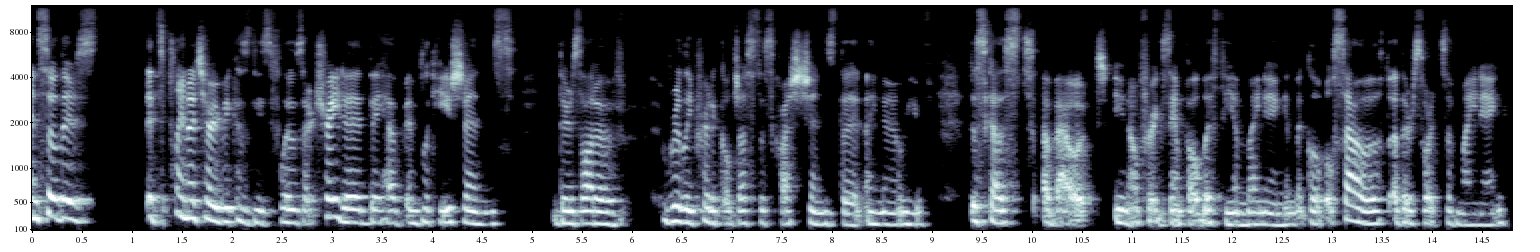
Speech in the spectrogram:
And so there's, it's planetary because these flows are traded, they have implications. There's a lot of really critical justice questions that I know you've discussed about, you know, for example, lithium mining in the global south, other sorts of mining.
